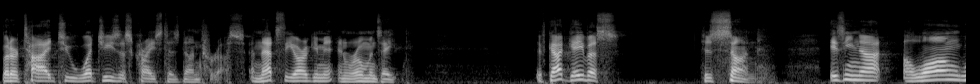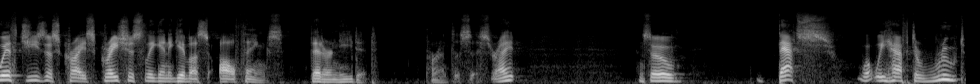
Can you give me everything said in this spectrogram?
but are tied to what Jesus Christ has done for us. And that's the argument in Romans 8. If God gave us his son, is he not, along with Jesus Christ, graciously going to give us all things that are needed? Parenthesis, right? And so that's what we have to root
